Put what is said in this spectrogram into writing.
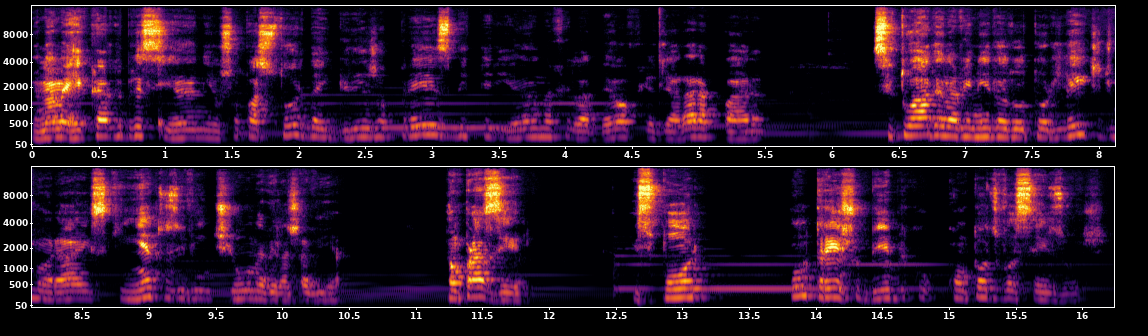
Meu nome é Ricardo Bresciani, eu sou pastor da Igreja Presbiteriana Filadélfia de Araraquara, situada na Avenida Doutor Leite de Moraes, 521, na Vila Xavier. É um prazer expor um trecho bíblico com todos vocês hoje.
